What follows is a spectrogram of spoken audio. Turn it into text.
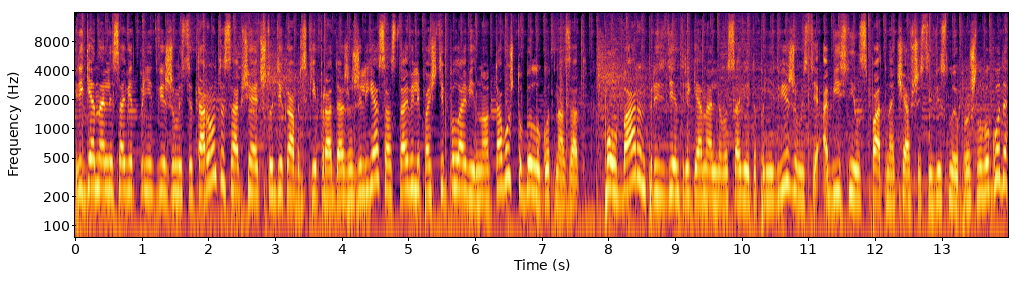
Региональный совет по недвижимости Торонто сообщает, что декабрьские продажи жилья составили почти половину от того, что было год назад. Пол Барон, президент регионального совета по недвижимости, объяснил спад, начавшийся весной прошлого года,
